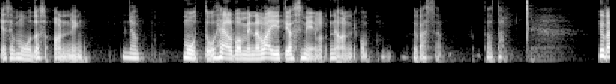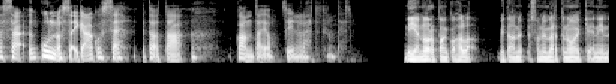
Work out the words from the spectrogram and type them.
Ja se muutos on, niin, ne muuttuu helpommin ne lajit, jos niin, ne on niin kuin hyvässä, tota, hyvässä kunnossa ikään kuin se tota, kanta jo siinä lähtötilanteessa. Niin ja Norpan kohdalla, mitä on, jos on ymmärtänyt oikein, niin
